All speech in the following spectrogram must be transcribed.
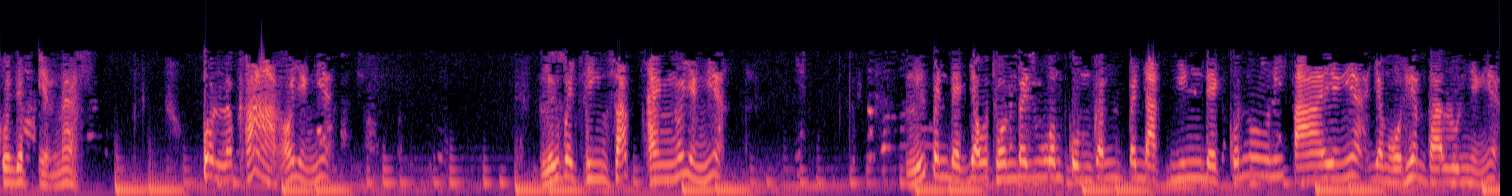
ควรจะเปลี่ยนนะปล้นแล้วฆ่าเขาอย่างเงี้ย หรือไปชิงทรัพย์แทงเขาอย่างเงี้ย หรือเป็นเด็กเยาวชนไปรวมกลุ่มกันไปดักยิงเด็กคนโน้นนี่ตายอย่างเงี้ย อย่างโหดเหี้ยมทารุณอย่างเงี้ย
